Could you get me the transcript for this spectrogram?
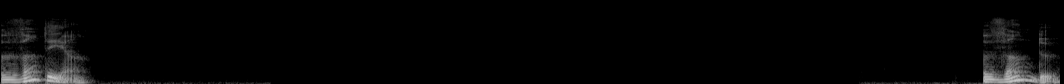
vingt et un. vingt-deux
